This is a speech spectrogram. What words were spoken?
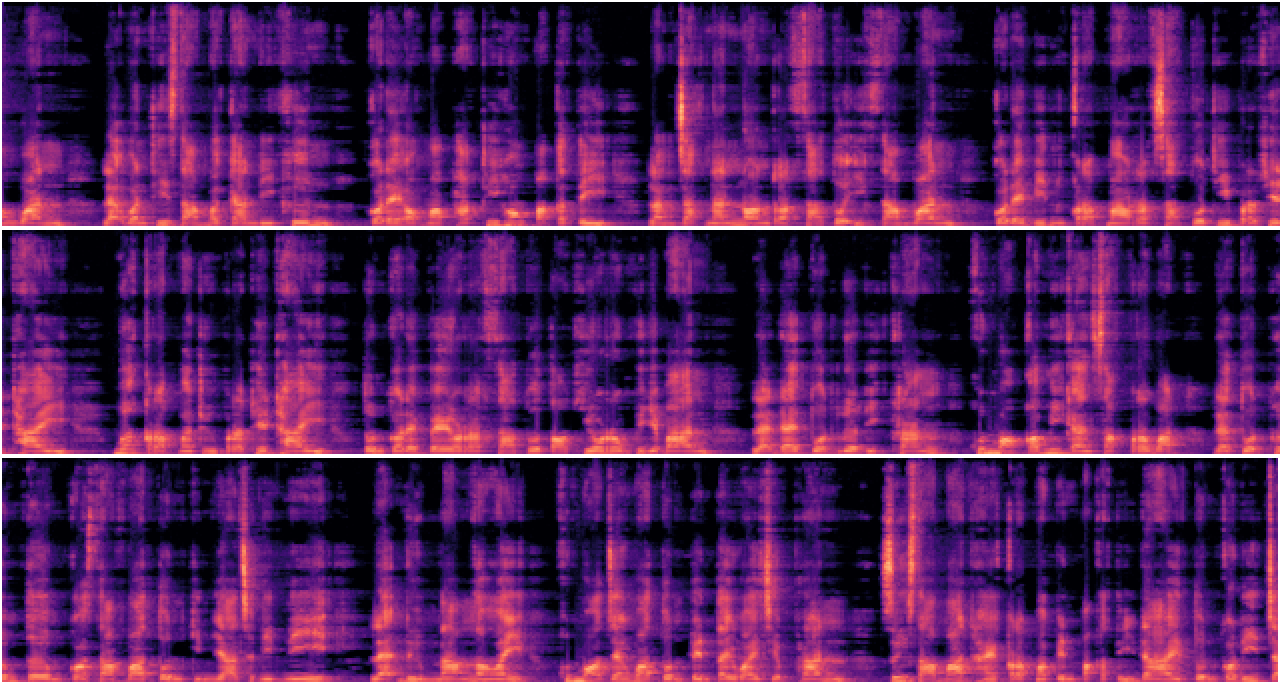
2 วัน และวันที่ 3 อาการดีขึ้น ก็ได้ออกมาพักที่ห้องปกติ หลังจากนั้นนอนรักษาตัวอีก 3 วัน ก็ได้บินกลับมารักษาตัวที่ประเทศไทย เมื่อกลับมาถึงประเทศไทย ตนก็ได้ไปรักษาตัวต่อที่โรงพยาบาล และได้ตรวจเลือดอีกครั้ง คุณหมอก็มีการซักประวัติ และตรวจเพิ่มเติม ก็ทราบว่าตนกินยาชนิดนี้ และดื่มน้ำน้อย คุณหมอแจ้งว่าตนเป็นไตวายเฉียบพลัน ซึ่งสามารถหายกลับมาเป็นปกติได้ ตนก็ดีใจ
